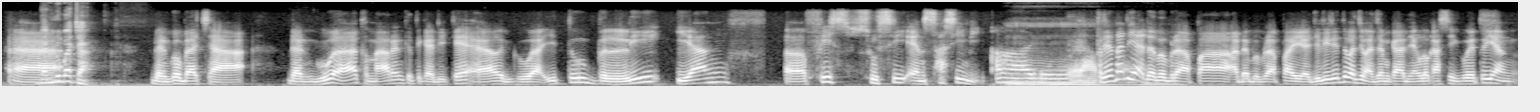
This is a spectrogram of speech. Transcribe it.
Ah, Dan lu baca? dan gue baca dan gue kemarin ketika di KL gue itu beli yang uh, fish sushi and sashimi. Aduh, lapar. ternyata dia ada beberapa ada beberapa ya. Jadi dia itu macam-macam kan. Yang lokasi gue itu yang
